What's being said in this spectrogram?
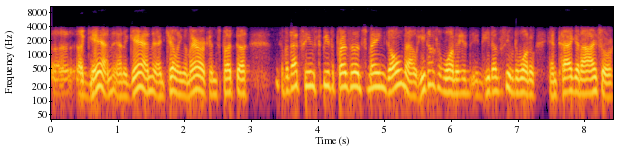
uh, again and again and killing Americans. But uh, but that seems to be the president's main goal now. He doesn't want to. He doesn't seem to want to antagonize or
